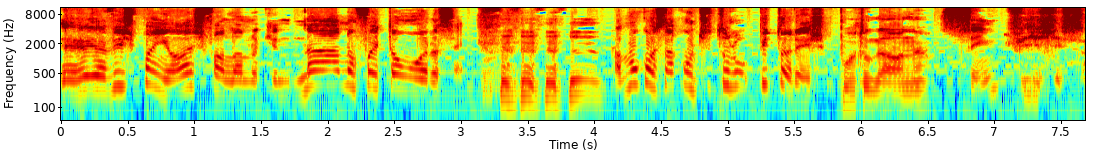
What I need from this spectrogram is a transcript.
Eu já vi espanhóis falando que não, não foi tão ouro assim. Mas vamos começar com um título pitoresco. Portugal, né? Sim. Vixe, isso.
